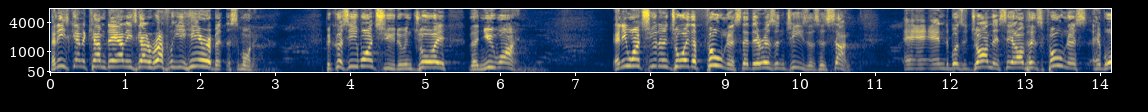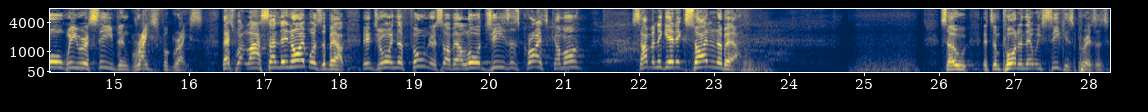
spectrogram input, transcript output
And he's going to come down, he's going to ruffle your hair a bit this morning because he wants you to enjoy the new wine. And he wants you to enjoy the fullness that there is in Jesus, his son. And it was John that said, Of his fullness have all we received in grace for grace? That's what last Sunday night was about. Enjoying the fullness of our Lord Jesus Christ. Come on. Something to get excited about. So it's important that we seek His presence,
